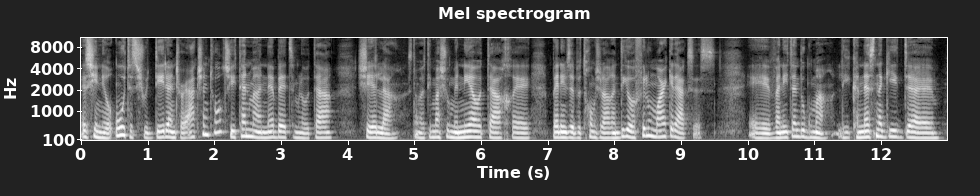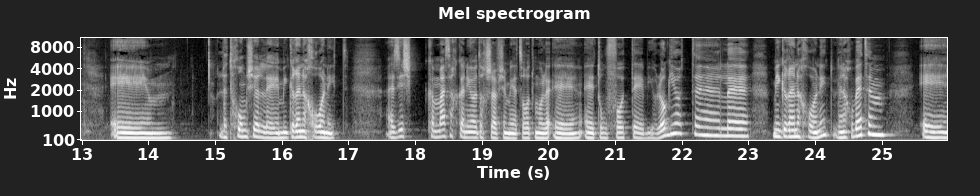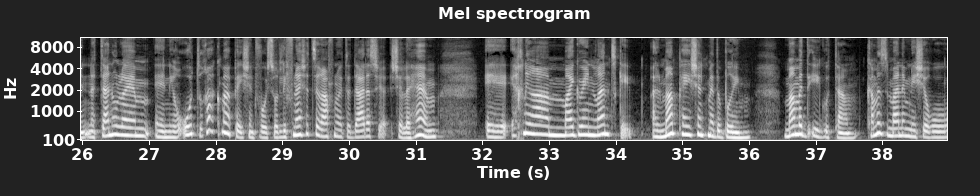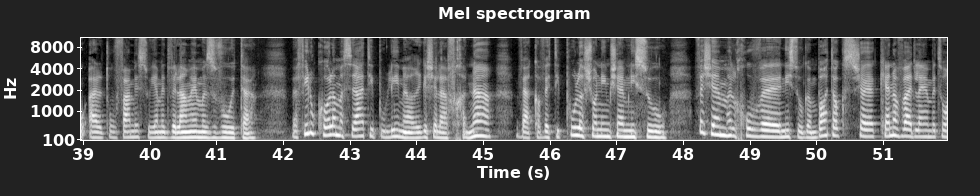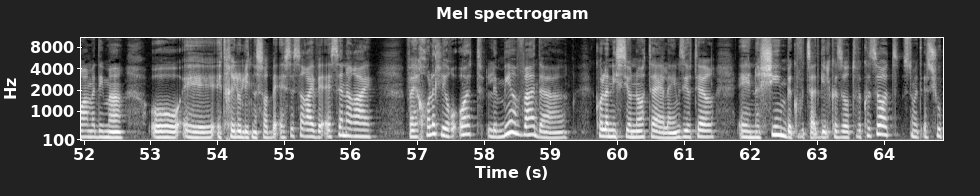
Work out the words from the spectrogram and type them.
איזושהי נראות, איזשהו data interaction tool, שייתן מענה בעצם לאותה שאלה. זאת אומרת, אם משהו מניע אותך, אה, בין אם זה בתחום של R&D או אפילו market access. אה, ואני אתן דוגמה, להיכנס נגיד אה, לתחום של מיגרנה כרונית. אז יש כמה שחקניות עכשיו שמייצרות מול, תרופות ביולוגיות למיגרנה כרונית, ואנחנו בעצם נתנו להם נראות רק מה-patient voice, עוד לפני שצירפנו את הדאטה שלהם, איך נראה migraine landscape. על מה patient מדברים, מה מדאיג אותם, כמה זמן הם נשארו על תרופה מסוימת ולמה הם עזבו אותה. ואפילו כל המסע הטיפולי מהרגע של ההבחנה והקווי טיפול השונים שהם ניסו, ושהם הלכו וניסו גם בוטוקס שכן עבד להם בצורה מדהימה, או אה, התחילו להתנסות ב-SSRI ו-SNRI, והיכולת לראות למי עבד כל הניסיונות האלה, אם זה יותר אה, נשים בקבוצת גיל כזאת וכזאת, זאת אומרת איזשהו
